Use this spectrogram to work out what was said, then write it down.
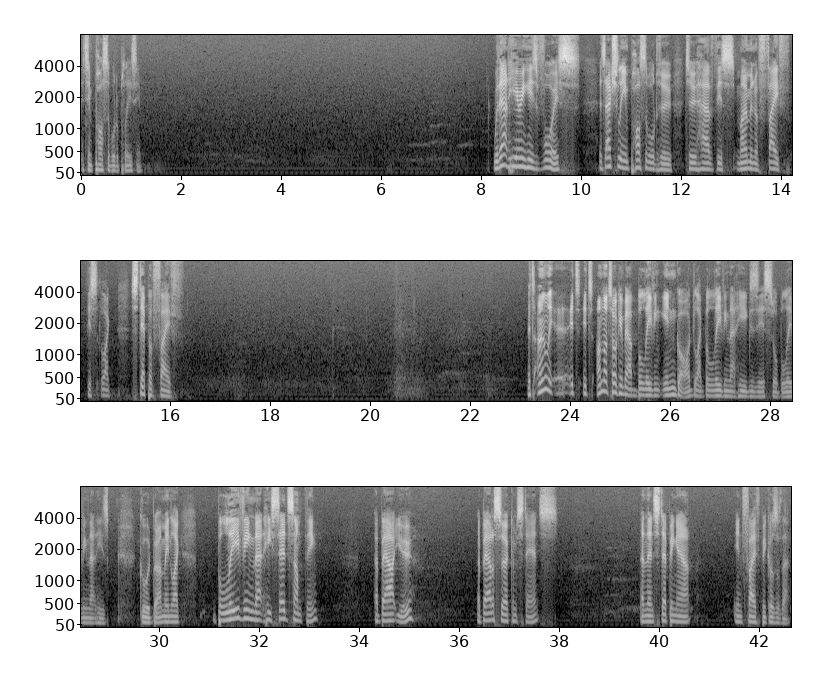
it's impossible to please Him. Without hearing his voice, it's actually impossible to, to have this moment of faith, this like step of faith. It's only it's it's I'm not talking about believing in God, like believing that he exists or believing that he's good, but I mean like believing that he said something about you, about a circumstance, and then stepping out in faith because of that.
